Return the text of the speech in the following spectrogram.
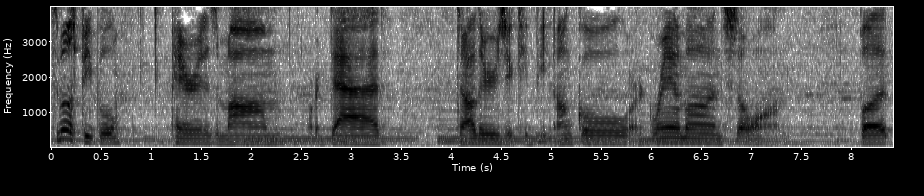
To most people, a parent is a mom or a dad. To others, it could be an uncle or a grandma, and so on. But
